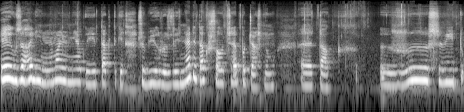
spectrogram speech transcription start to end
Я взагалі не маю ніякої тактики, щоб їх розрізняти, так що це по-чесному. Е, так, з світу.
